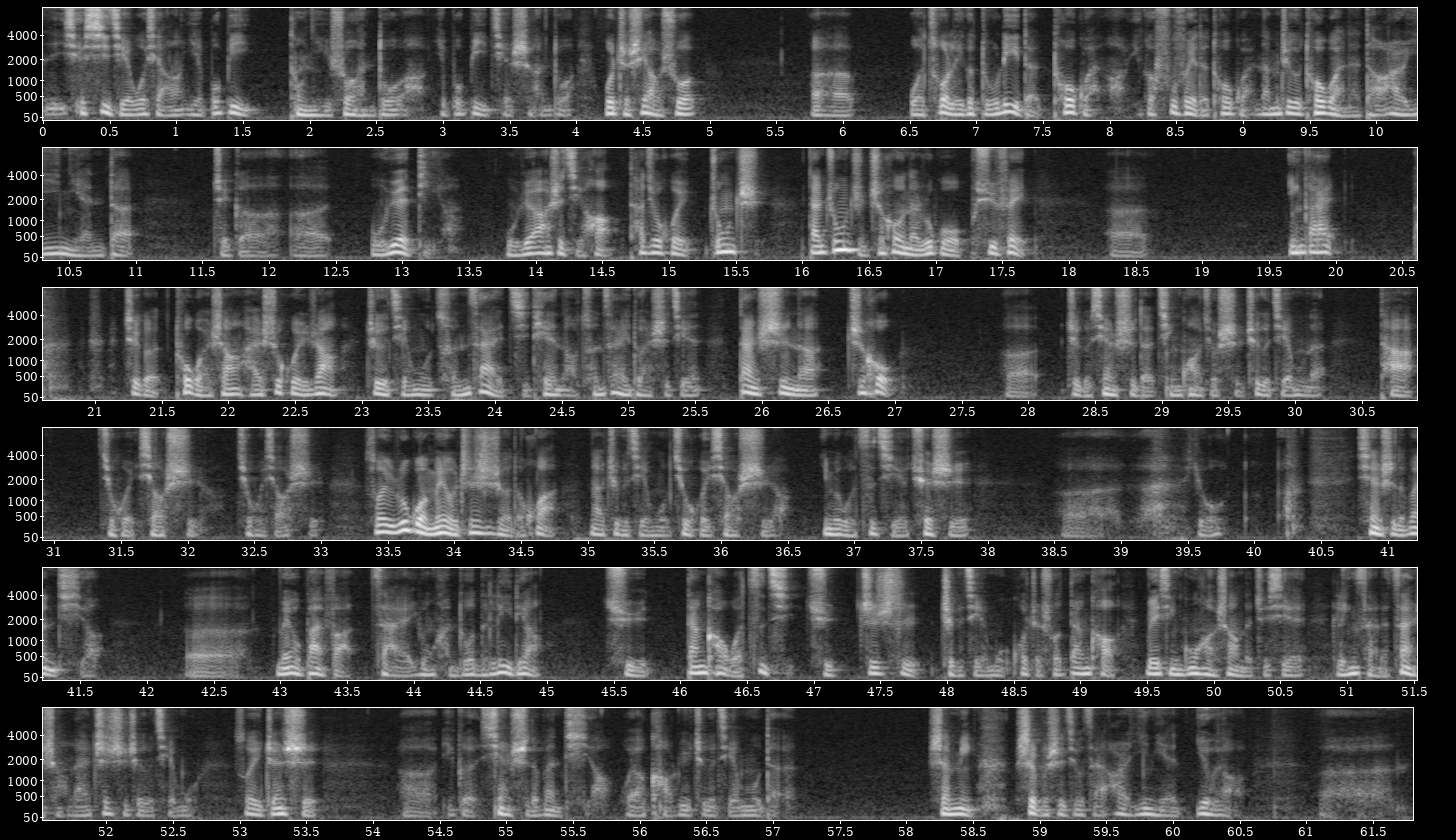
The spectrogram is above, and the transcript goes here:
一些细节，我想也不必同你说很多啊，也不必解释很多。我只是要说，呃，我做了一个独立的托管啊，一个付费的托管。那么这个托管呢，到二一年的这个呃五月底啊，五月二十几号，它就会终止。但终止之后呢，如果我不续费，呃，应该 这个托管商还是会让这个节目存在几天啊，存在一段时间。但是呢，之后，这个现实的情况就是这个节目呢，它就会消失，就会消失。所以如果没有支持者的话，那这个节目就会消失啊。因为我自己也确实，呃，有现实的问题啊，呃，没有办法再用很多的力量去。单靠我自己去支持这个节目，或者说单靠微信公号上的这些零散的赞赏来支持这个节目，所以真是，呃，一个现实的问题啊！我要考虑这个节目的生命是不是就在二一年又要，呃，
